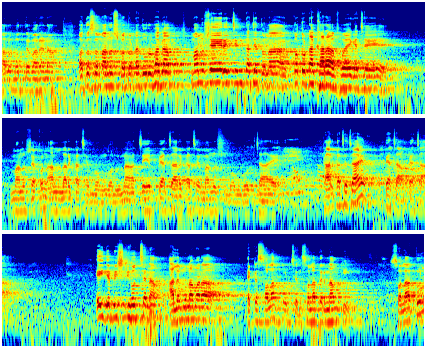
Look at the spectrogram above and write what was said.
ভালো করতে পারে না। অথচ মানুষ কতটা দুর্ভাগা, মানুষের চিন্তা চেতনা কতটা খারাপ হয়ে গেছে। মানুষ এখন আল্লাহর কাছে মঙ্গল না চেয়ে পেঁচার কাছে মানুষ মঙ্গল চায়। কার কাছে চায়? পেঁচা পেঁচা। এই যে বৃষ্টি হচ্ছে না, আলেমুলামারা একটা সলাৎ পড়ছেন, সলাতের নাম কি? সলাতুল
